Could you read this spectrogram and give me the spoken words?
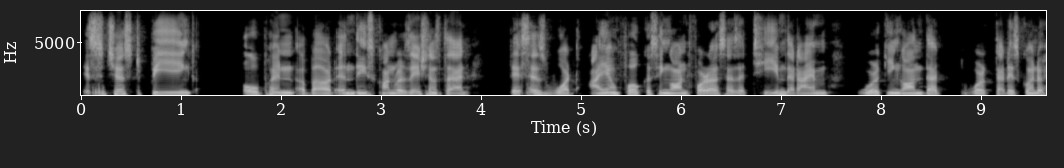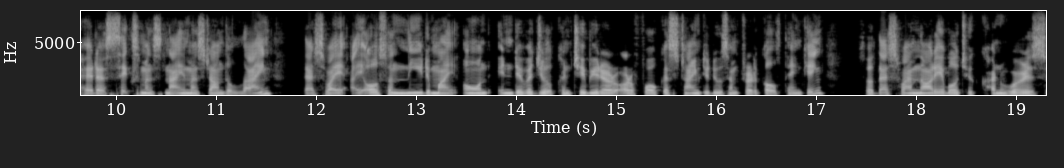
It's just being open about in these conversations that this is what I am focusing on for us as a team, that I'm working on that work that is going to hit us six months, nine months down the line. That's why I also need my own individual contributor or focus time to do some critical thinking. So that's why I'm not able to converse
